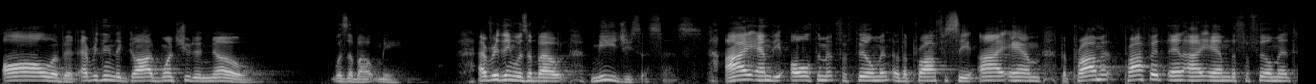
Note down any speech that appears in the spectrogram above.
all of it, everything that God wants you to know was about me. Everything was about me, Jesus says. I am the ultimate fulfillment of the prophecy. I am the prophet, and I am the fulfillment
